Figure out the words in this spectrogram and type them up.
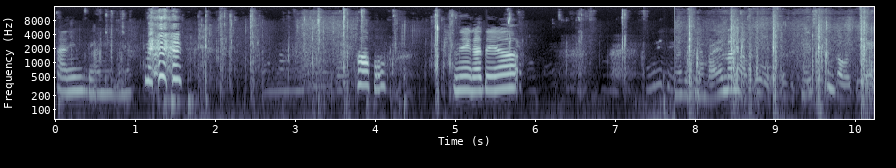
아닌데. 아니구나. 바보. 안녕히 가세요. 그래서 그냥 말만 하고 여기 데스크인가 어디에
